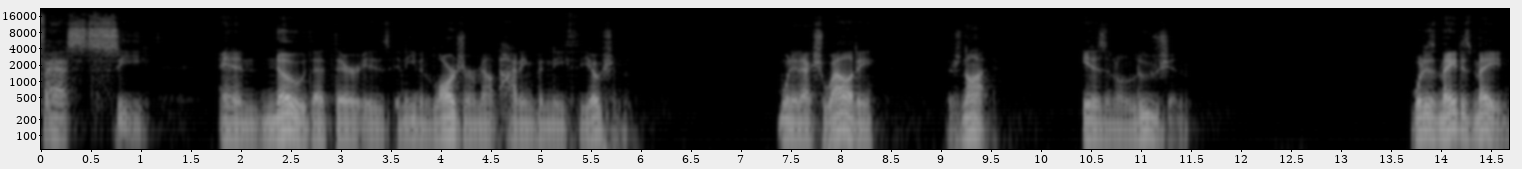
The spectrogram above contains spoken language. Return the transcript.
vast sea. and know that there is an even larger amount hiding beneath the ocean. When in actuality, there's not. It is an illusion. What is made is made,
